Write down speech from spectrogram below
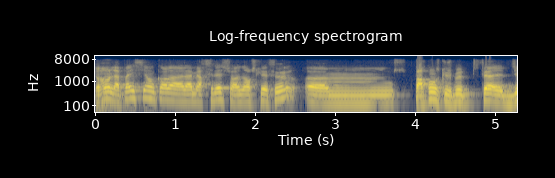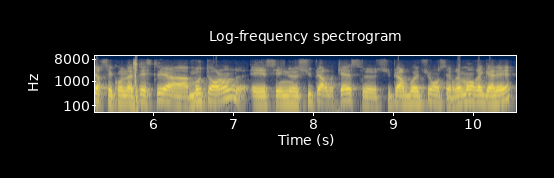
Non, on l'a pas ici encore la, Mercedes sur la Nordschleife. Euh, par contre, ce que je peux te faire dire, c'est qu'on a testé à Motorland et c'est une superbe caisse, euh, superbe voiture. On s'est vraiment régalé.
